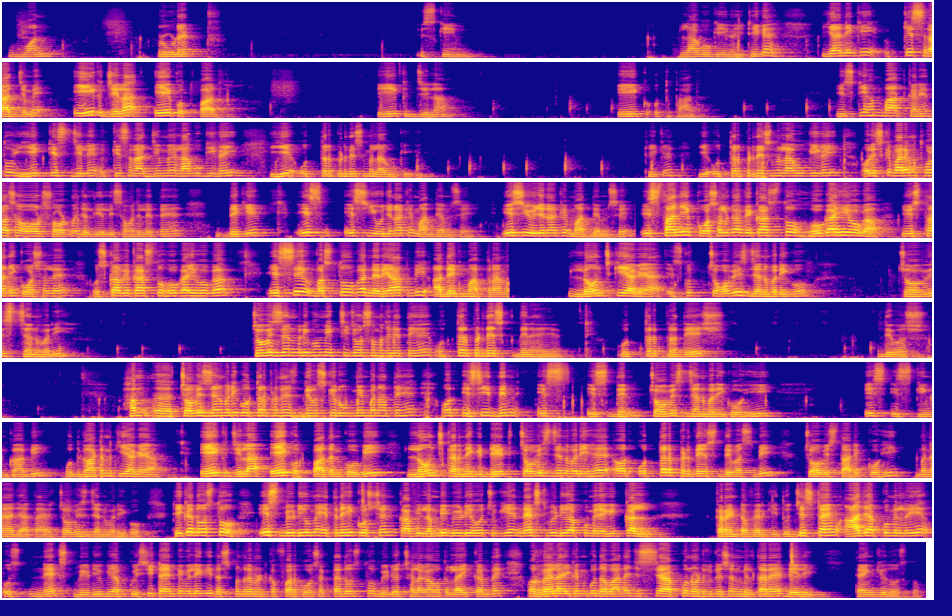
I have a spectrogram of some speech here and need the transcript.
one product scheme लागू की गई, ठीक है? यानी कि किस राज्य में एक जिला, एक उत्पाद। एक जिला, एक उत्पाद। इसकी हम बात करें तो ये किस ज़िले, किस राज्य में लागू की गई? ये उत्तर प्रदेश में लागू की गई। ठीक है? ये उत्तर प्रदेश में लागू की गई और इसके बारे में थोड़ा सा और शॉर्ट में जल्दी जल्दी समझ लेते हैं। देखिए, इस इस योजना के माध्यम से, इस योजना के माध्यम से स्थानीय कौशल का विकास तो होगा ही होगा। जो स्थानीय कौशल है, उसका विकास तो होगा ही होगा। इससे वस्तुओं का निर्यात भी अधिक मात्रा में लॉन्च किया गया। इसको 24 जनवरी को 24 जनवरी 24 जनवरी को हम एक चीज़ और समझ लेते हैं। उत्तर प्रदेश दिन है ये। उत्तर प्रदेश दिवस। हम 24 जनवरी को उत्तर प्रदेश दिवस के रूप में बनाते हैं और इसी दिन, इस इस दिन 24 जनवरी को ही इस स्कीम का भी उद्घाटन किया गया। एक जिला, एक उत्पादन को भी लॉन्च करने की डेट 24 जनवरी है और उत्तर प्रदेश दिवस भी 24 तारीख को ही मनाया जाता है 24 जनवरी को। ठीक है दोस्तों, इस वीडियो में इतने ही क्वेश्चन काफ़ी लंबी वीडियो हो चुकी है। नेक्स्ट वीडियो आपको मिलेगी कल। करंट अफेयर की। तो जिस टाइम आज आपको मिल रही है, उस नेक्स्ट वीडियो भी आपको इसी टाइम पे मिलेगी। 10-15 मिनट का फ़र्क हो सकता है दोस्तों। वीडियो अच्छा लगा हो तो लाइक कर दें और वेल आइकन को दबा दें, जिससे आपको नोटिफिकेशन मिलता रहे डेली थैंक यू दोस्तों।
